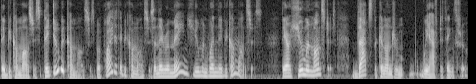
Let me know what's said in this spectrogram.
They become monsters. They do become monsters, but why do they become monsters? And they remain human when they become monsters. They are human monsters. That's the conundrum we have to think through.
